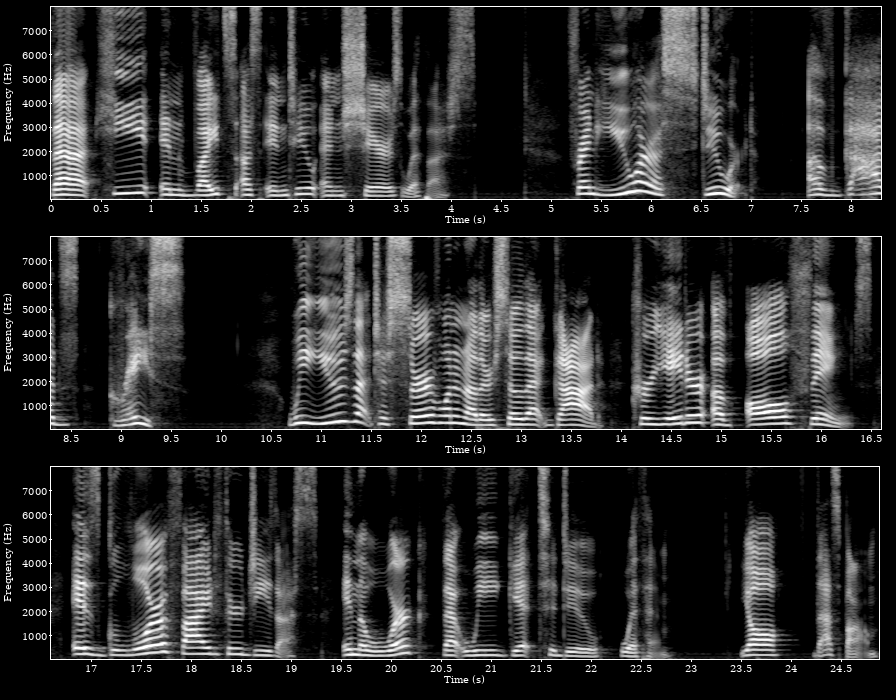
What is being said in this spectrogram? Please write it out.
That He invites us into and shares with us. Friend, you are a steward of God's grace. We use that to serve one another so that God, creator of all things, is glorified through Jesus in the work that we get to do with him. Y'all, that's bomb.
